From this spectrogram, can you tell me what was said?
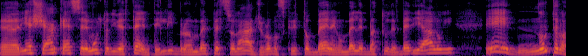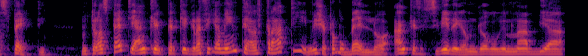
Eh, riesce anche a essere molto divertente. Il libro è un bel personaggio, proprio scritto bene, con belle battute, bei dialoghi, e non te lo aspetti. Non te lo aspetti anche perché graficamente al tratti invece è proprio bello, anche se si vede che è un gioco che non abbia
